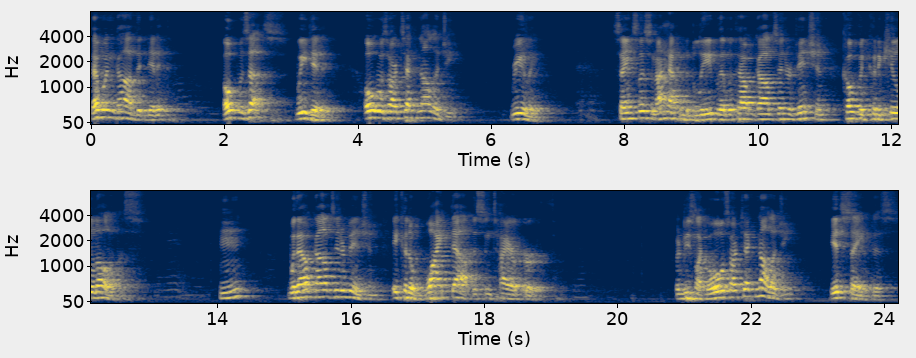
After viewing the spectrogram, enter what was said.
That wasn't God that did it. Oh, it was us. We did it. Oh, it was our technology. Really. Saints, listen, I happen to believe that without God's intervention, COVID could have killed all of us. Amen. Hmm? Without God's intervention, it could have wiped out this entire earth. But he's like, oh, it's our technology. It saved us.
